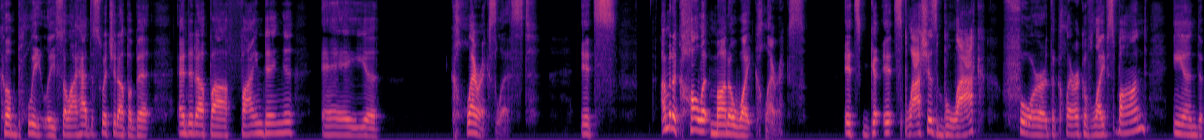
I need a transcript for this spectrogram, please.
completely. So i had to switch it up a bit. Ended up uh finding a clerics list. It's i'm gonna call it mono white clerics. It's it splashes black for the cleric of life's bond and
